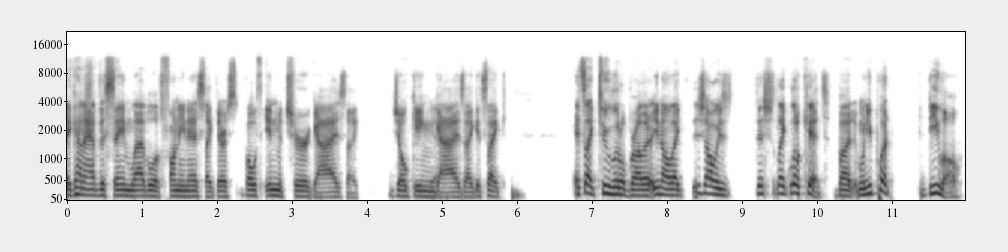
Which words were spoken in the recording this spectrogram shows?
they kind of have the same level of funniness. Like they're both immature guys, like joking Yeah. guys. Like it's like it's like two little brother. You know, like there's always this like little kids. But when you put D'Lo,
